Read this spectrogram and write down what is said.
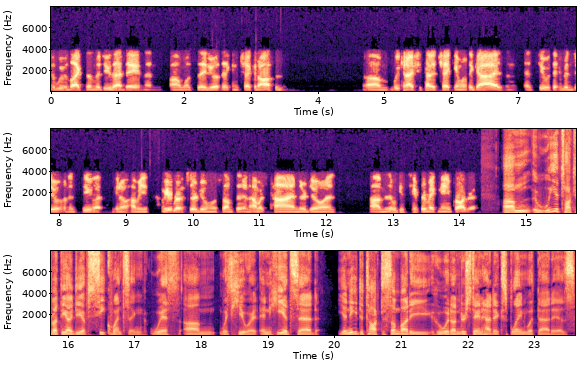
that we would like them to do that day, and then uh, once they do it, they can check it off, and um, we can actually kind of check in with the guys and, and see what they've been doing and see what you know how many how many reps they're doing with something and how much time they're doing, um, and then we can see if they're making any progress. Um, we had talked about the idea of sequencing with um, with Hewitt, and he had said you need to talk to somebody who would understand how to explain what that is.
